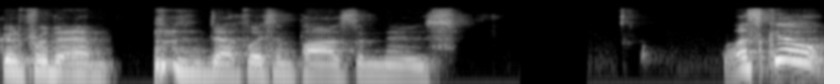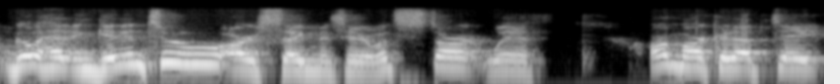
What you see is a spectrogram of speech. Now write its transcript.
good for them. Definitely some positive news. Let's go go ahead and get into our segments here. Let's start with our market update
